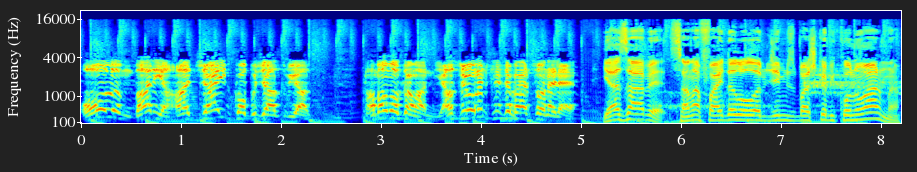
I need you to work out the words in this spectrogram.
Oğlum var ya acayip kopacağız bu yaz. Tamam o zaman yazıyorum sizi personele. Yaz abi sana faydalı olabileceğimiz başka bir konu var mı?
